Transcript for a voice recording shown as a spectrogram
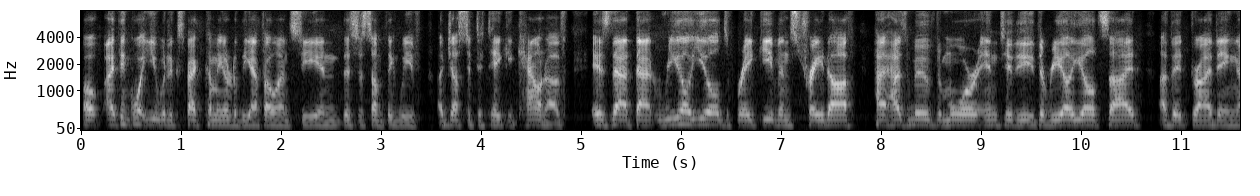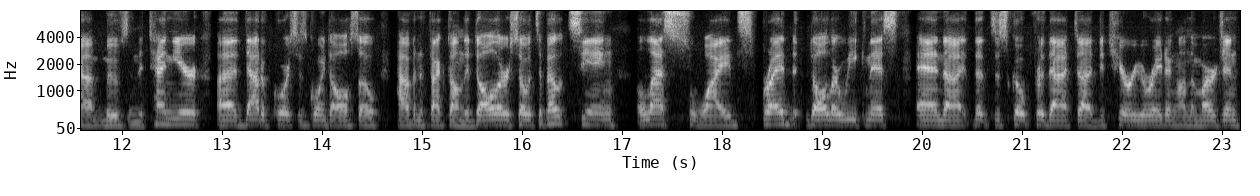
oh, I think what you would expect coming out of the FOMC, and this is something we've adjusted to take account of, is that that real yields break evens trade off has moved more into the, the real yield side of it, driving uh, moves in the 10 year. That, of course, is going to also have an effect on the dollar. So it's about seeing less widespread dollar weakness and uh, that's the scope for that uh, deteriorating on the margin.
